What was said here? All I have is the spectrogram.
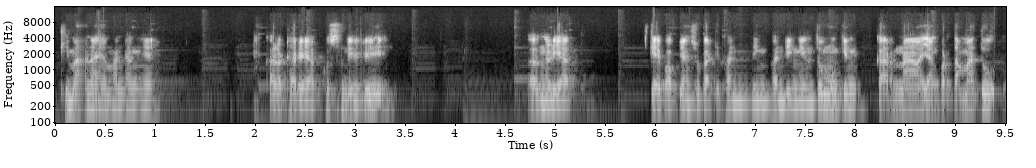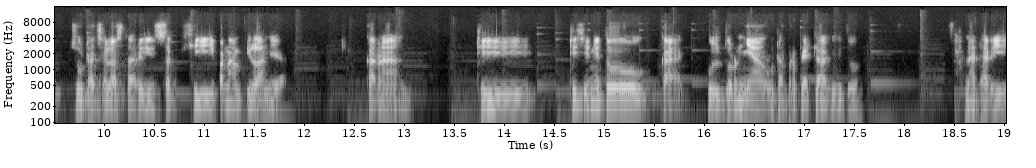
gimana ya mandangnya? Kalau dari aku sendiri uh, ngelihat K-pop yang suka dibanding-bandingin itu mungkin karena yang pertama tuh sudah jelas dari segi penampilan ya. Karena di di sini tuh kayak kulturnya udah berbeda gitu. Nah dari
